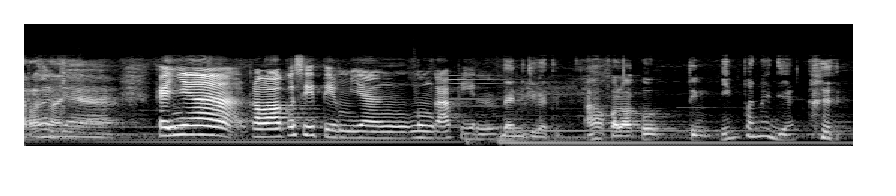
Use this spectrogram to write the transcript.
rasanya. kayaknya kalau aku sih tim yang ngungkapin Dan juga tim. Ah kalau aku tim nyimpan aja.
